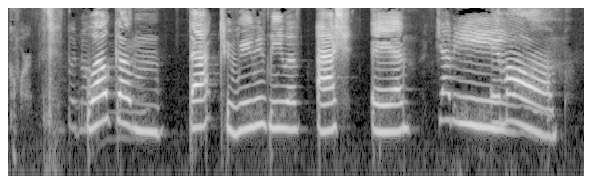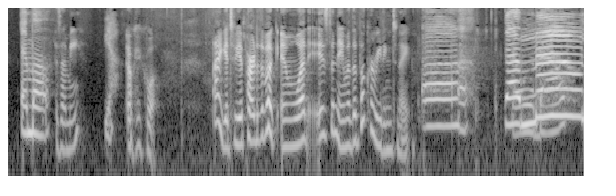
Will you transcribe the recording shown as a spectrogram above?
go for it. Welcome back to Read With Me with Ash and Jebby. And Mom. And Mom. Is that me? Yeah. Okay, cool. I get to be a part of the book. And what is the name of the book we're reading tonight? Uh, the moon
